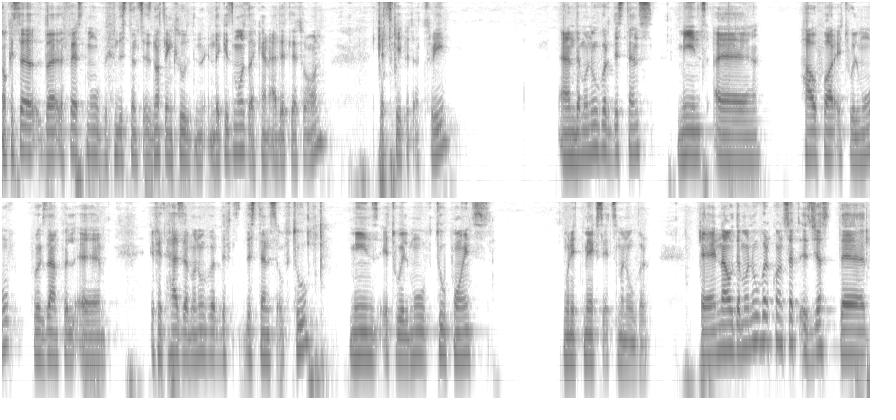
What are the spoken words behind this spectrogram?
Okay, so the, the first move distance is not included in, in, the gizmos. I can add it later on. Let's keep it at 3. And the maneuver distance means uh, how far it will move. For example, uh, if it has a maneuver distance of 2, means it will move 2 points when it makes its maneuver. Uh, now, the maneuver concept is just the,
